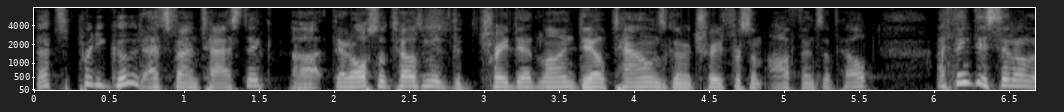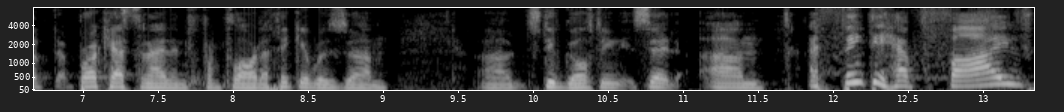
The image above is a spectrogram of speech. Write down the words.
that's pretty good. That's fantastic. Uh, that also tells me the trade deadline, Dale Tallon's is going to trade for some offensive help. I think they said on the broadcast tonight in, from Florida, I think it was um, uh, Steve Goldstein said, um, I think they have five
